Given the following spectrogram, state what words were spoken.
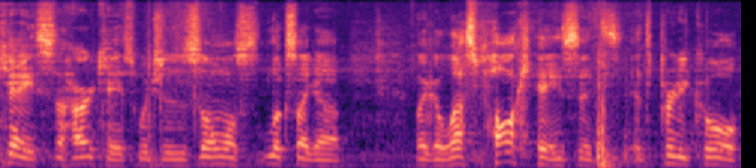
case, the hard case, which is almost looks like a like a Les Paul case. It's it's pretty cool.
